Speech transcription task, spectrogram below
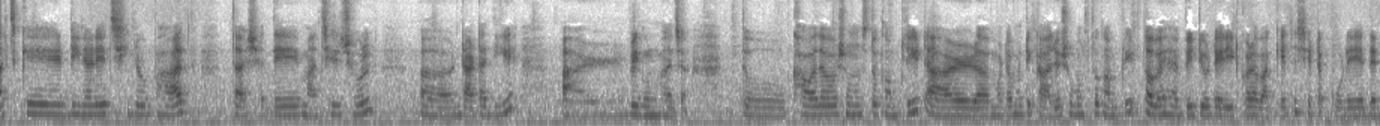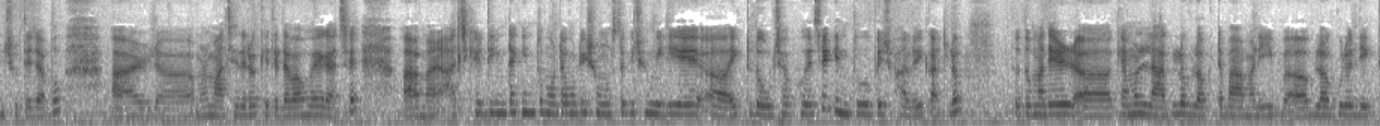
আজকে ডিনারে ছিল ভাত, তার সাথে মাছের ঝোল ডাটা দিয়ে আর বেগুন ভাজা। তো খাওয়া দাওয়া সমস্ত কমপ্লিট আর মোটামুটি কাজও সমস্ত কমপ্লিট তবে হ্যাঁ ভিডিওটা এডিট করা বাকি আছে, সেটা করে দেন শুতে যাব। আর আমার মাছেদেরও খেতে দেওয়া হয়ে গেছে। আমার আজকের দিনটা কিন্তু মোটামুটি সমস্ত কিছু মিলিয়ে একটু দৌড়ঝাঁপ হয়েছে, কিন্তু বেশ ভালোই কাটলো। তো তোমাদের কেমন লাগল ব্লগটা বা আমার এই ব্লগগুলো দেখতে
